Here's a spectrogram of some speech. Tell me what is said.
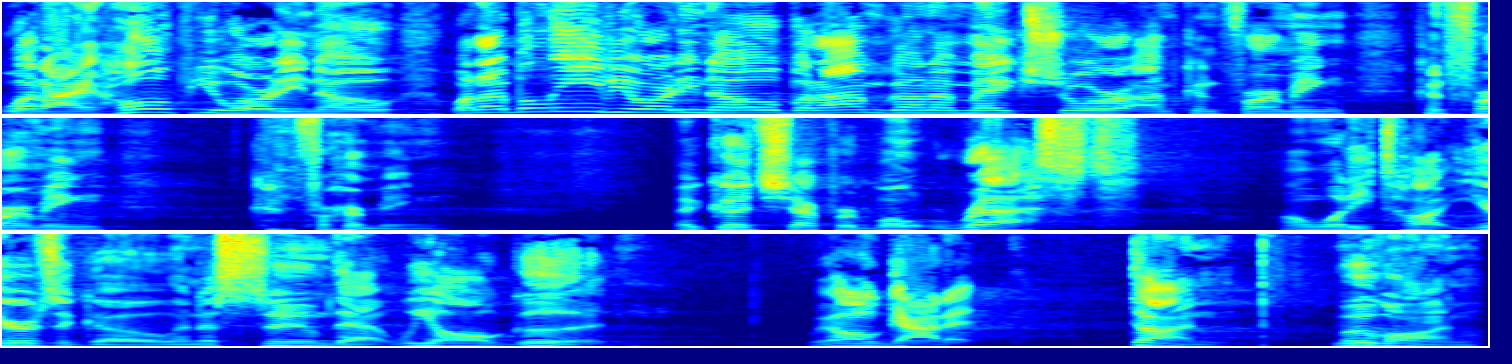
what I hope you already know, what I believe you already know, but I'm going to make sure I'm confirming, confirming, confirming. A good shepherd won't rest on what he taught years ago and assume that we all good. We all got it. Done. Move on.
